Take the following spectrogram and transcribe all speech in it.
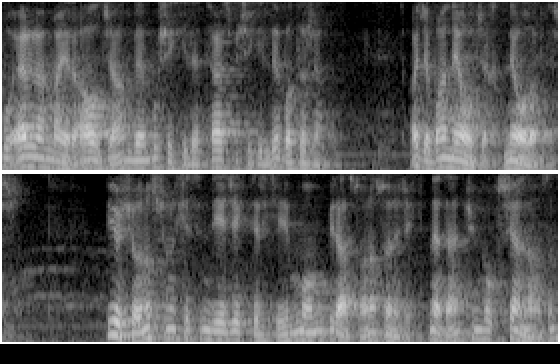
Bu Erlenmeyer'i alacağım ve bu şekilde ters bir şekilde batıracağım. Acaba ne olacak? Ne olabilir? Birçoğunuz şunu kesin diyecektir ki mum biraz sonra sönecek. Neden? Çünkü oksijen lazım.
